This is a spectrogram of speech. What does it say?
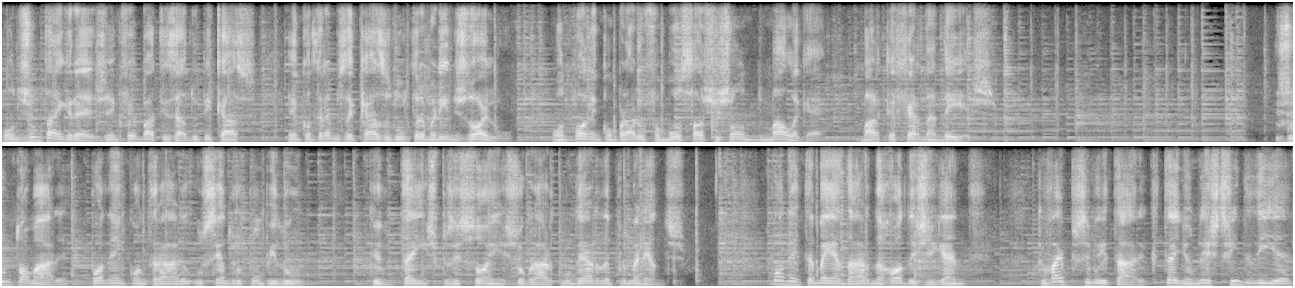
onde junto à igreja em que foi batizado o Picasso, encontramos a casa do Ultramarino Zoilo, onde podem comprar o famoso salchichão de Málaga, marca Fernandez. Junto ao mar, podem encontrar o Centro Pompidou, que tem exposições sobre a arte moderna permanentes. Podem também andar na roda gigante, que vai possibilitar que tenham neste fim de dia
